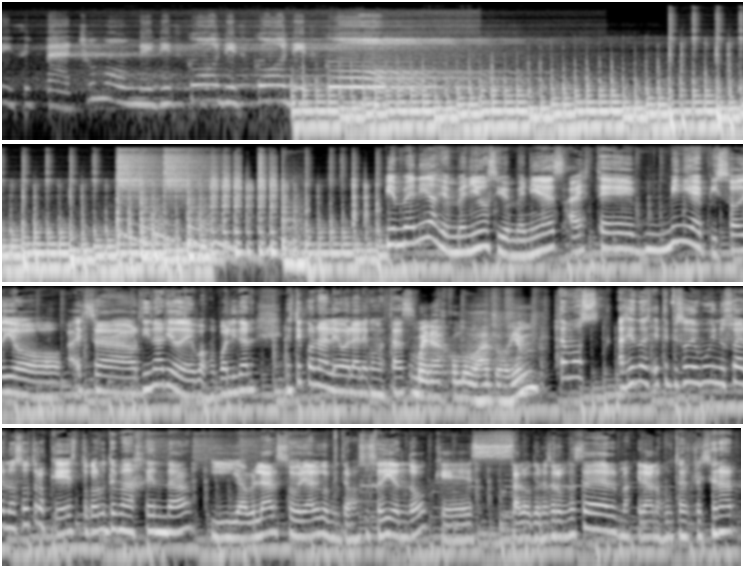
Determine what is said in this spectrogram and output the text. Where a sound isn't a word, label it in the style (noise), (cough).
48 ชั่วโมงในดิสโก้ดิสโก้ดิสโก้ Bienvenidas, bienvenidos y bienvenidas a este mini episodio extraordinario de Cosmopolitan. Estoy con Ale. Hola Ale, ¿cómo estás? Buenas, ¿cómo va? ¿Todo bien? Estamos haciendo este episodio muy inusual de nosotros, que es tocar un tema de agenda y hablar sobre algo mientras va sucediendo, que es algo que no sabemos hacer, más que nada nos gusta reflexionar.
